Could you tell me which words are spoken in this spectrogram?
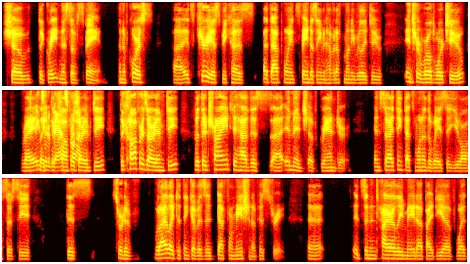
show the greatness of Spain. And of course, uh, it's curious because at that point, Spain doesn't even have enough money really to enter World War II, right? Spain's like the coffers spot. are empty. The coffers are empty, but they're trying to have this uh, image of grandeur. And so I think that's one of the ways that you also see this sort of what I like to think of as a deformation of history. Uh, it's an entirely made up idea of what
